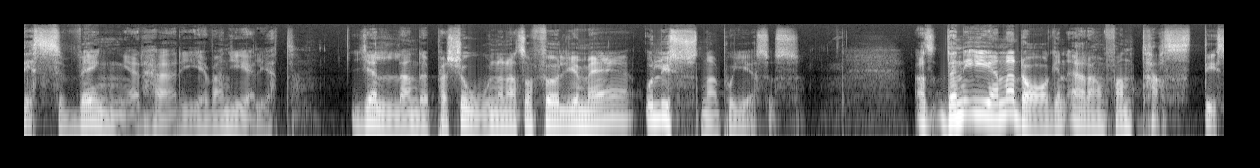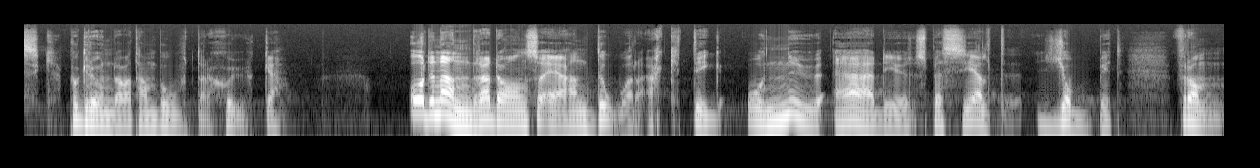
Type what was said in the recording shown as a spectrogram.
Det svänger här i evangeliet gällande personerna som följer med och lyssnar på Jesus. Alltså, den ena dagen är han fantastisk på grund av att han botar sjuka. Och den andra dagen så är han dåraktig. Och nu är det ju speciellt jobbigt för de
